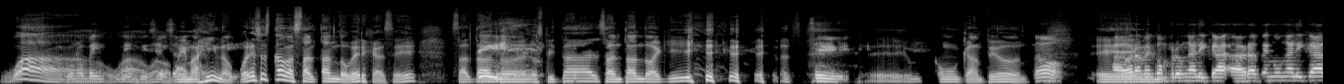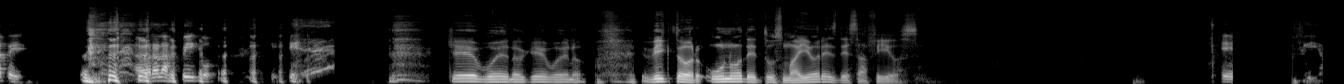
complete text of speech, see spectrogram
¡Wow! Algunos 20, wow, 26 wow. Me años, imagino, sí. por eso estabas saltando verjas, ¿eh? Saltando en el hospital, saltando aquí. Eras, Sí, eh, como un campeón. no, ahora me Eh, compré un alicate, ahora tengo un alicate, ahora las pico. Qué bueno, qué bueno. Víctor, uno de tus mayores desafíos. desafío.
